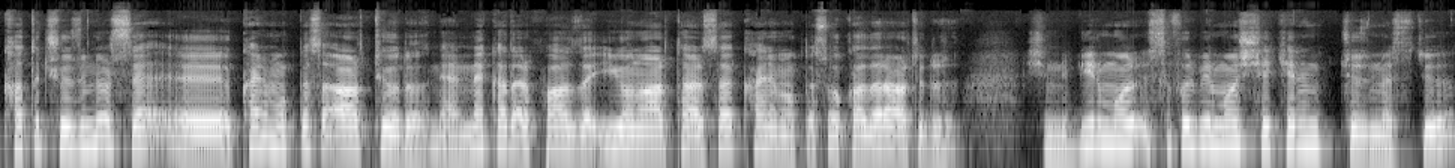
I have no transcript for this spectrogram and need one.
katı çözünürse e, kaynama noktası artıyordu. Yani ne kadar fazla iyon artarsa kaynama noktası o kadar artıyordu. Şimdi 1 mol 0,1 mol şekerin çözülmesi diyor.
